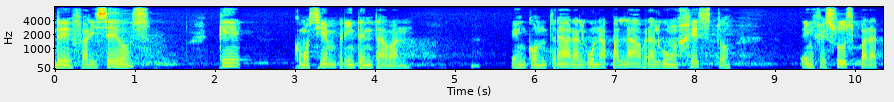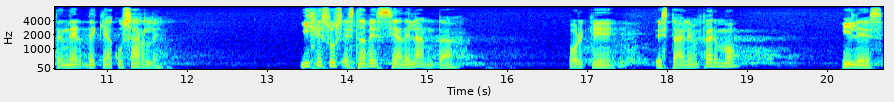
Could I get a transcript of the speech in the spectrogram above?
de fariseos que, como siempre, intentaban encontrar alguna palabra, algún gesto en Jesús para tener de qué acusarle. Y Jesús esta vez se adelanta porque está el enfermo y les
